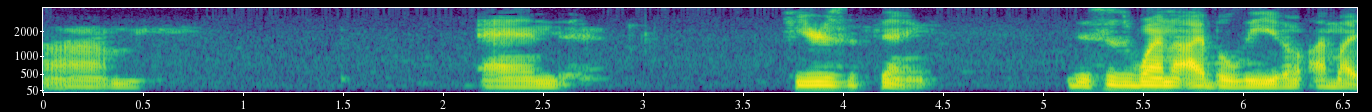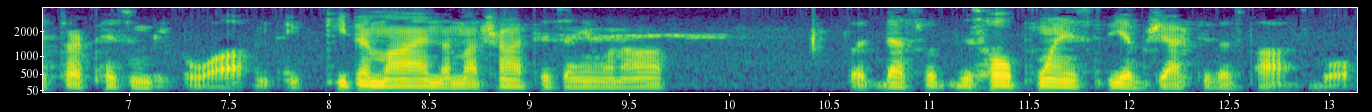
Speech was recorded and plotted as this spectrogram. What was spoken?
Um, and here's the thing. This is when I believe I might start pissing people off. And keep in mind, I'm not trying to piss anyone off. But that's what this whole point is to be objective as possible.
